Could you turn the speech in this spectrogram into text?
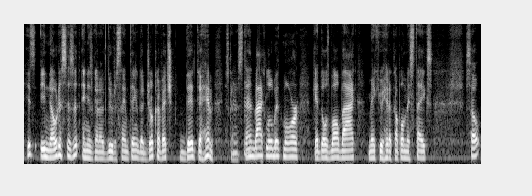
he's he notices it and he's gonna do the same thing that Djokovic did to him. He's gonna mm-hmm. stand back a little bit more, get those ball back, make you hit a couple mistakes. So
